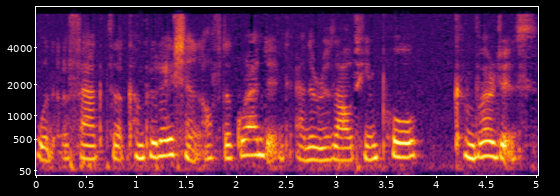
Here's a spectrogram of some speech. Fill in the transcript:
would affect the computation of the gradient and result in poor convergence.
